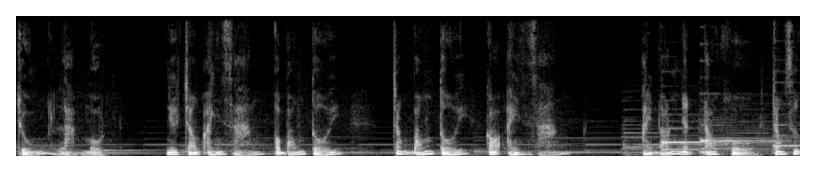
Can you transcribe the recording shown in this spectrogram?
chúng là một. Như trong ánh sáng có bóng tối, trong bóng tối có ánh sáng. Ai đón nhận đau khổ trong sự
